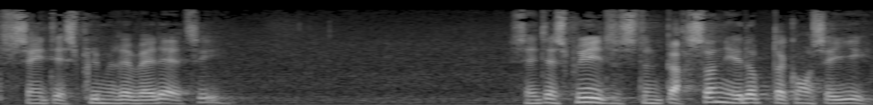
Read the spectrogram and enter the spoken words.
Saint-Esprit me révélait, tu sais. Saint-Esprit, c'est une personne, il est là pour te conseiller.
